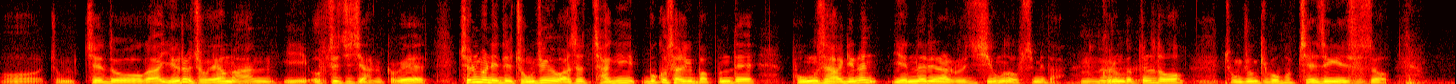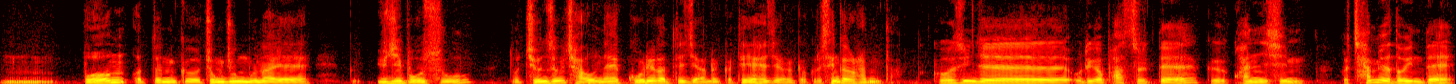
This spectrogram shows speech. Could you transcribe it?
어, 좀 제도가 열어줘야만 이 없어지지 않을까. 왜 젊은이들이 종중에 와서 자기 먹고 살기 바쁜데 봉사하기는 옛날이나 그러지 지금은 없습니다. 네. 그런 것들도 종중기본법 제정에 있어서 음, 범 어떤 그 종중 문화의 그 유지 보수 또 전성 차원의 고려가 되지 않을까, 돼야 하지 않을까 그런 생각을 합니다. 그것이 이제 우리가 봤을 때 그 관심, 그 참여도인데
